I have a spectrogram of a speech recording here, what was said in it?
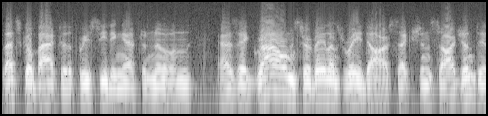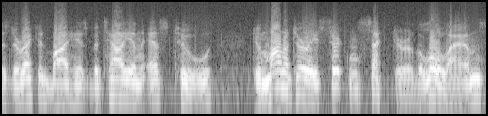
let's go back to the preceding afternoon as a ground surveillance radar section sergeant is directed by his battalion S2 to monitor a certain sector of the lowlands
